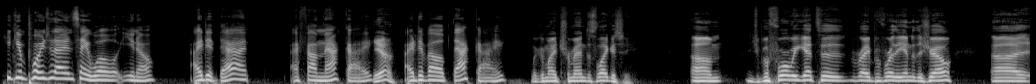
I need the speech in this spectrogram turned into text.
he can point to that and say, well, you know, I did that. I found that guy. Yeah. I developed that guy. Look at my tremendous legacy. Um, before we get to right before the end of the show, uh,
